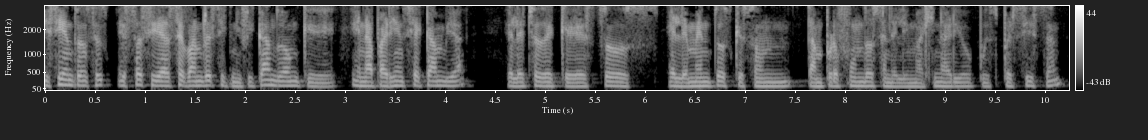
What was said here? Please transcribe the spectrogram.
Y sí, entonces estas ideas se van resignificando, aunque en apariencia cambia el hecho de que estos elementos que son tan profundos en el imaginario pues persistan.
